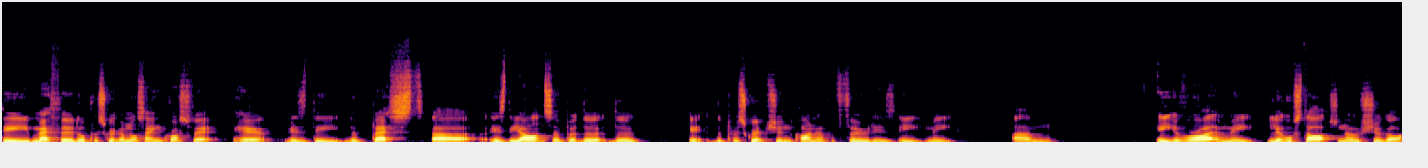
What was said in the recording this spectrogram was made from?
the method or prescription. I'm not saying CrossFit here is the the best uh, is the answer, but the the it, the prescription kind of for food is eat meat, um, eat a variety of meat, little starch, no sugar,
